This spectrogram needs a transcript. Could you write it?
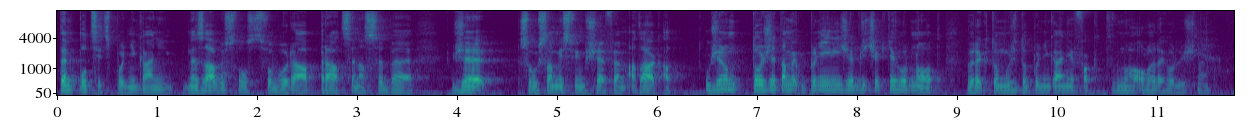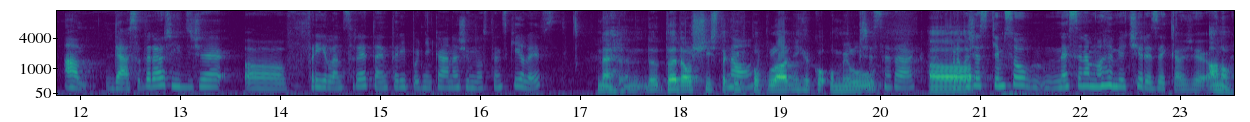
ten pocit z podnikání, nezávislost, svoboda, práce na sebe, že jsou sami svým šéfem a tak. A už jenom to, že tam je úplně jiný žebříček těch hodnot, vede k tomu, že to podnikání je fakt v mnoha ohledech odlišné. A dá se teda říct, že uh, freelancer je ten, který podniká na živnostenský list? Ne, to je další z takových no, populárních jako omylů. Přesně tak, uh, protože s tím jsou nese na mnohem větší rizika, že jo? Ano.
